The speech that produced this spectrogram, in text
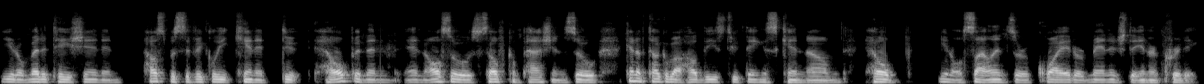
you know meditation and how specifically can it do help and then and also self-compassion. So kind of talk about how these two things can um help you know silence or quiet or manage the inner critic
